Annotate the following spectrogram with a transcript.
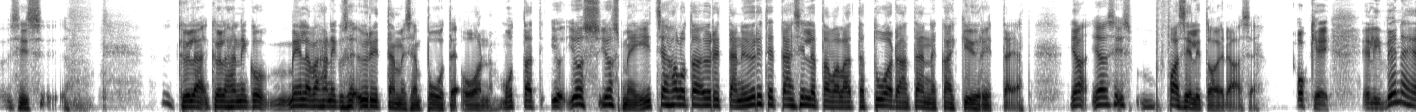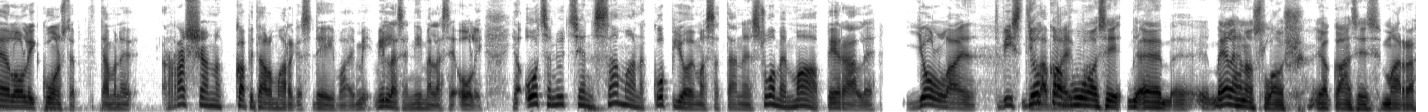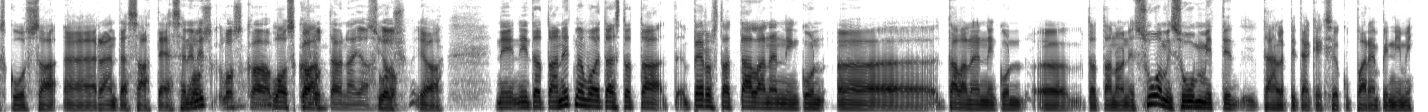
siis kyllä, kyllähän niin kuin, meillä vähän niin kuin se yrittämisen puute on, mutta jos, jos me itse halutaan yrittää, niin yritetään sillä tavalla, että tuodaan tänne kaikki yrittäjät ja, ja siis fasilitoidaan se. Okei, eli Venäjällä oli konsepti, tämmöinen Russian Capital Markets Day vai millä sen nimellä se oli. Ja oot sä nyt sen saman kopioimassa tänne Suomen maaperälle jollain twistillä Joka vai? vuosi, äh, meillähän on Slosh, joka on siis marraskuussa äh, räntäsateessa. Niin Los, nyt, loskaa, loskaa täynnä ja Slosh, joo. joo. Niin, niin tota, nyt me voitaisiin tota, perustaa tällainen, niin kuin, äh, tällainen niin kuin, äh, tota noin, niin Suomi-summitti, tähän pitää keksiä joku parempi nimi,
